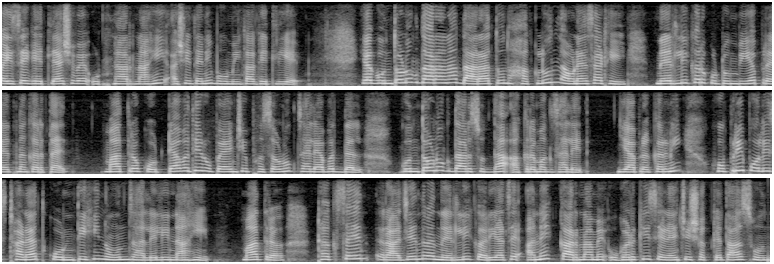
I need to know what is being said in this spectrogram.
पैसे घेतल्याशिवाय उठणार नाही अशी त्यांनी भूमिका घेतली आहे. या गुंतवणूकदारांना दारातून हाकलून लावण्यासाठी नेर्लीकर कुटुंबीय प्रयत्न करतायत. मात्र कोट्यावधी रुपयांची फसवणूक झाल्याबद्दल गुंतवणूकदार सुद्धा आक्रमक झालेत. या प्रकरणी हुपरी पोलीस ठाण्यात कोणतीही नोंद झालेली नाही. मात्र ठकसेन राजेंद्र नेर्लीकर याचे अनेक कारनामे उघडकीस येण्याची शक्यता असून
